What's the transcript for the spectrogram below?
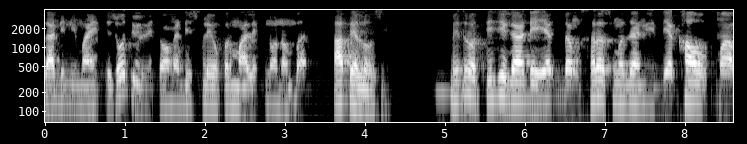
ગાડીની માહિતી જોતી હોય તો અમે ડિસ્પ્લે ઉપર માલિકનો નંબર આપેલો છે. મિત્રો, ત્રીજી ગાડી એકદમ સરસ મજાની દેખાવમાં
